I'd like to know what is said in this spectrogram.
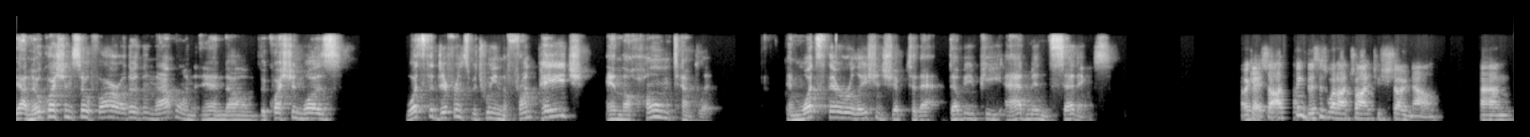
Yeah, no questions so far other than that one. And um, the question was, what's the difference between the front page and the home template? And what's their relationship to that WP admin settings? Okay, so I think this is what I try to show now. Um,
